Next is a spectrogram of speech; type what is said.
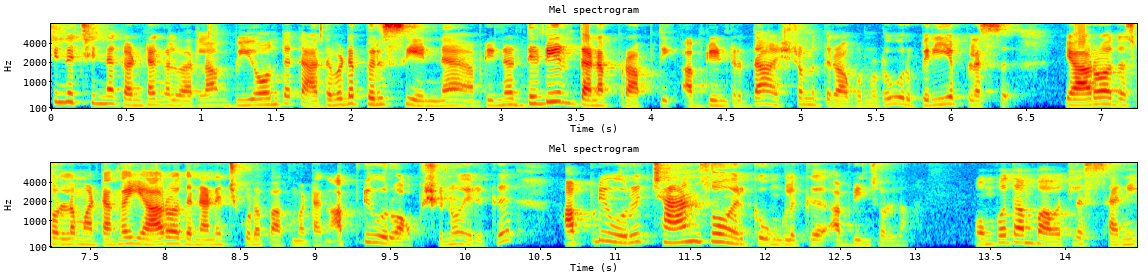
சின்ன சின்ன கண்டங்கள் வரலாம். பியாண்ட் தட் அதை விட பெருசு என்ன? அப்படின்னா திடீர் தனப்பிராப்தி அப்படின்றது தான் அஷ்டமத்து ராகுனோட ஒரு பெரிய ப்ளஸ் யாரோ அதை சொல்ல மாட்டாங்க யாரோ அதை நினச்சி கூட பார்க்க மாட்டாங்க. அப்படி ஒரு ஆப்ஷனும் இருக்குது அப்படி ஒரு சான்ஸும் இருக்குது உங்களுக்கு அப்படின்னு சொல்லலாம். ஒன்பதாம் பாவத்தில் சனி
